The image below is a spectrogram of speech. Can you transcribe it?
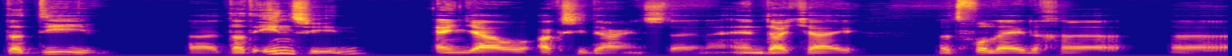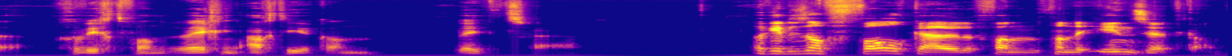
dat die dat inzien en jouw actie daarin steunen. En dat jij het volledige gewicht van de beweging achter je kan weten te scharen. Oké, dus dan valkuilen van, van de inzetkant.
